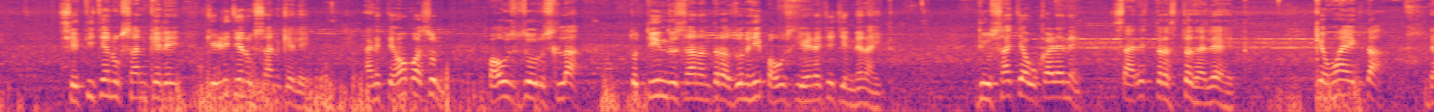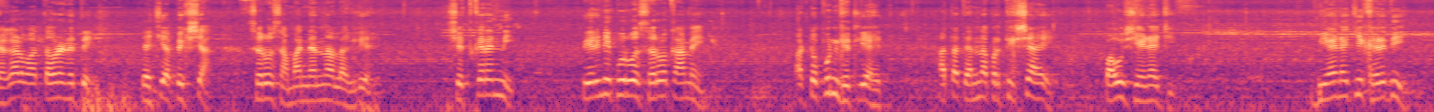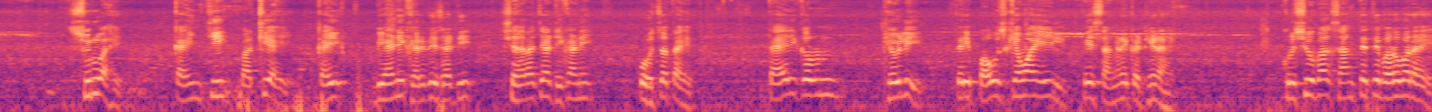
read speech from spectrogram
शेतीचे नुकसान केले केळीचे नुकसान केले. आणि तेव्हापासून पाऊस जो रुसला तो तीन दिवसानंतर अजूनही पाऊस येण्याची चिन्हे नाहीत. दिवसाच्या उकाळ्याने सारे त्रस्त झाले आहेत. केव्हा एकदा ढगाळ वातावरण येते याची अपेक्षा सर्वसामान्यांना लागली आहे. शेतकऱ्यांनी पेरणीपूर्व सर्व कामे आटोपून घेतली आहेत. आता त्यांना प्रतीक्षा आहे पाऊस येण्याची. बियाण्याची खरेदी सुरू आहे. काहींची बाकी आहे. काही बियाणे खरेदीसाठी शहराच्या ठिकाणी पोहोचत आहेत. तयारी करून ठेवली तरी पाऊस केव्हा येईल हे सांगणे कठीण आहे. कृषी विभाग सांगते ते बरोबर आहे.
